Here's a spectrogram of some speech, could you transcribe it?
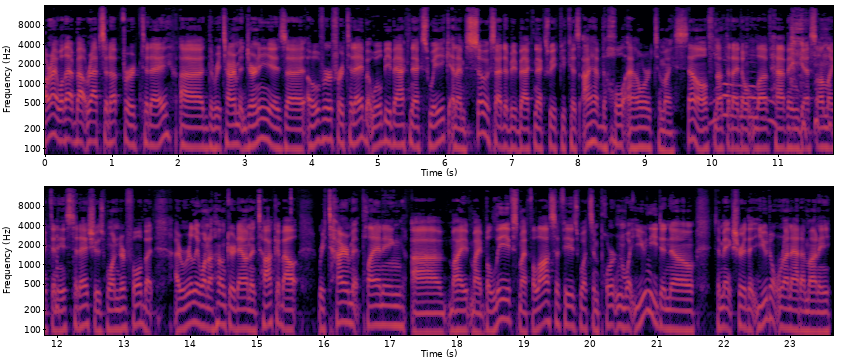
All right, well, that about wraps it up for today. Uh, the retirement journey is uh, over for today, but we'll be back next week. And I'm so excited to be back next week because I have the whole hour to myself. Not that I don't love having guests on like Denise today. She was wonderful, but I really want to hunker down and talk about retirement planning, uh, my, my beliefs, my philosophies, what's important, what you need to know to make sure that you don't run out of money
